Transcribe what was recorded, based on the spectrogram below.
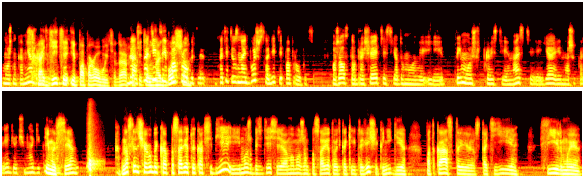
можно ко мне обратиться. Сходите и попробуйте, да? Да, Хотите сходите и больше? попробуйте. Хотите узнать больше, сходите и попробуйте. Пожалуйста, обращайтесь. Я думаю, и ты можешь провести, и Настя, и я, и наши коллеги, очень многие. И мы все. У нас следующая рубрика «Посоветуй как себе», и, может быть, здесь э, мы можем посоветовать какие-то вещи, книги, подкасты, статьи, фильмы,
